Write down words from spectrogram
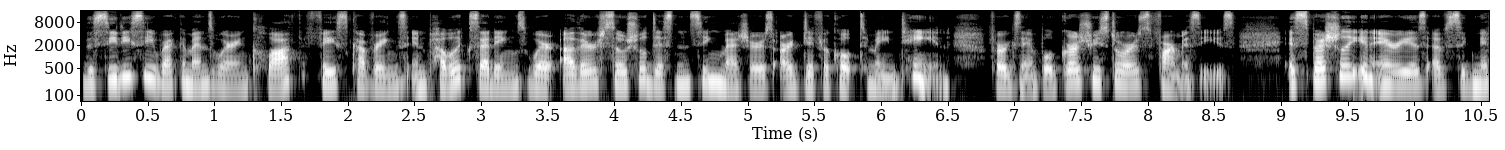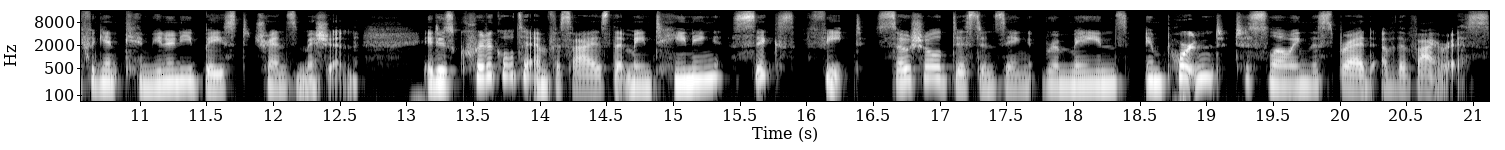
The CDC recommends wearing cloth face coverings in public settings where other social distancing measures are difficult to maintain, for example, grocery stores, pharmacies, especially in areas of significant community based transmission. It is critical to emphasize that maintaining six feet social distancing remains important to slowing the spread of the virus.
